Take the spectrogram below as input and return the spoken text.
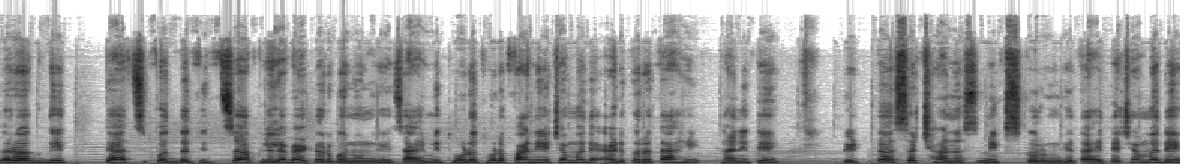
तर अगदी त्याच पद्धतीचं आपल्याला बॅटर बनवून घ्यायचं आहे. मी थोडं थोडं पाणी याच्यामध्ये ॲड करत आहे आणि ते पीठ असं छान असं मिक्स करून घेत आहे. त्याच्यामध्ये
